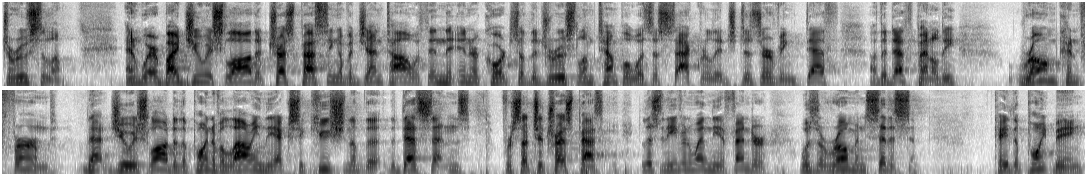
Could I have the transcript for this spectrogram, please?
Jerusalem. And where by Jewish law the trespassing of a Gentile within the inner courts of the Jerusalem temple was a sacrilege deserving death, uh, the death penalty, Rome confirmed that Jewish law to the point of allowing the execution of the, the death sentence for such a trespass. Listen, even when the offender was a Roman citizen. Okay, the point being,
